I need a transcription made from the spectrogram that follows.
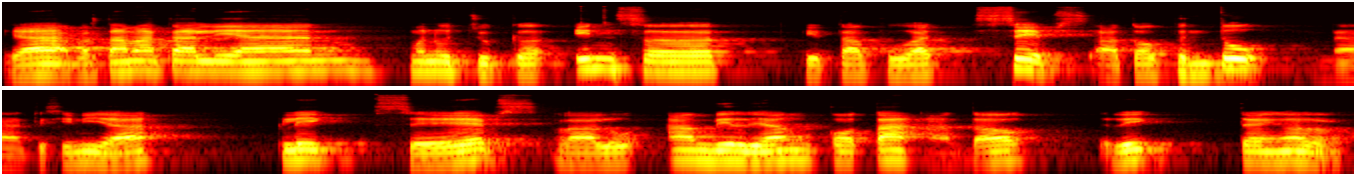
Ya, pertama kalian menuju ke insert, kita buat shapes atau bentuk. Nah, di sini ya klik shapes, lalu ambil yang kotak atau rectangle.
